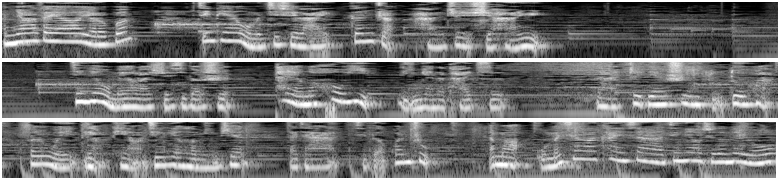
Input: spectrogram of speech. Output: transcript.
안녕하세요여러분今天我们继续来跟着韩剧学韩语。今天我们要来学习的是《太阳的后裔》里面的台词。那这边是一组对话，分为两天啊，今天和明天，大家记得关注。那么我们先来看一下今天要学的内容。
